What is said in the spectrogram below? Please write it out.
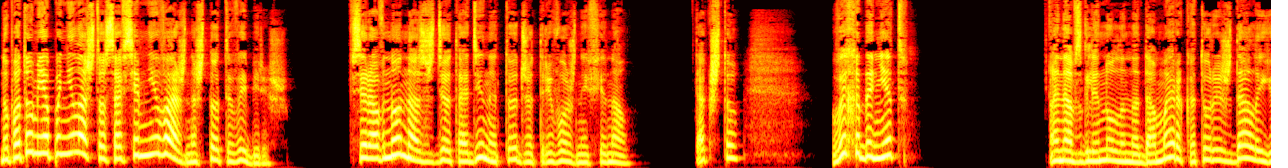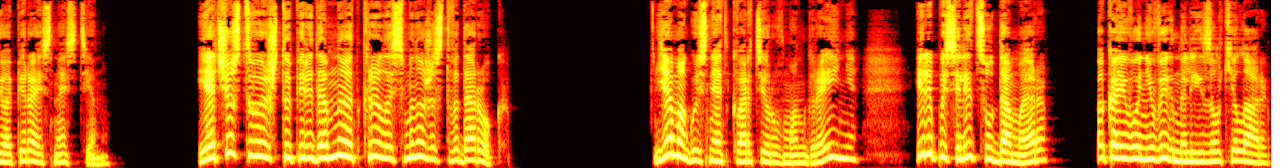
но потом я поняла, что совсем не важно, что ты выберешь. Все равно нас ждет один и тот же тревожный финал. Так что выхода нет. Она взглянула на Домера, который ждал ее, опираясь на стену. Я чувствую, что передо мной открылось множество дорог. Я могу снять квартиру в Монгрейне или поселиться у Домера, пока его не выгнали из Алкилары.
